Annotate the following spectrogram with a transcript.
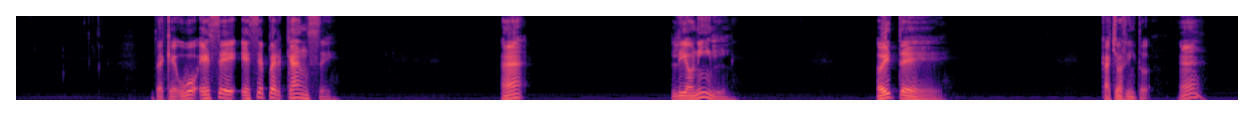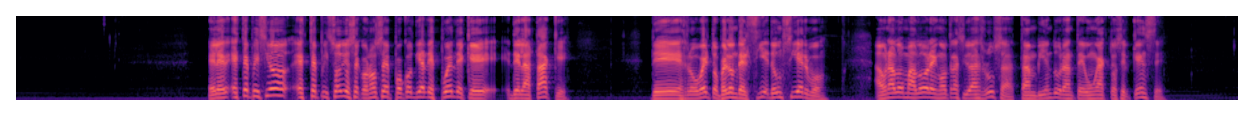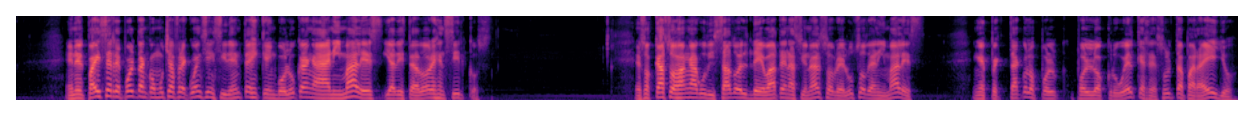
Sea que hubo ese, ese percance. ¿Ah? Leonil. Oíste. Cachorrito. ¿Eh? este, episodio, este episodio se conoce pocos días después de que, del ataque de Roberto, perdón, de un siervo a una domadora en otra ciudad rusa, también durante un acto cirquense. En el país se reportan con mucha frecuencia incidentes que involucran a animales y adiestradores en circos. Esos casos han agudizado el debate nacional sobre el uso de animales en espectáculos por, por lo cruel que resulta para ellos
